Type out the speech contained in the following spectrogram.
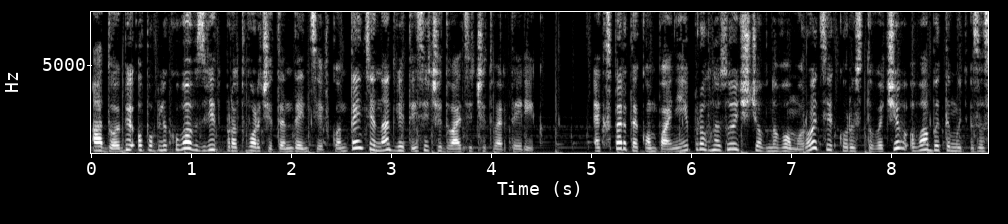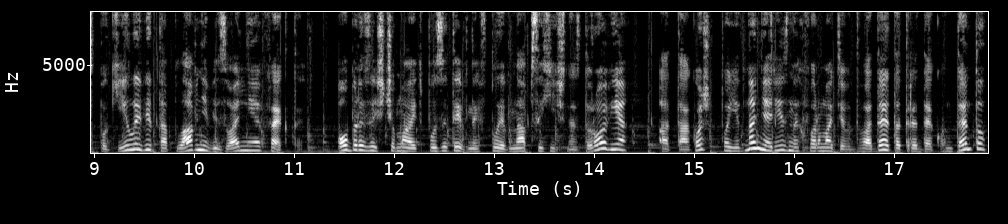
Adobe опублікував звіт про творчі тенденції в контенті на 2024 рік. Експерти компанії прогнозують, що в новому році користувачів вабитимуть заспокійливі та плавні візуальні ефекти. образи, що мають позитивний вплив на психічне здоров'я, а також поєднання різних форматів 2D та 3D контенту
